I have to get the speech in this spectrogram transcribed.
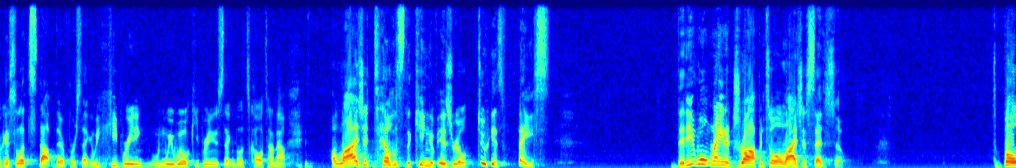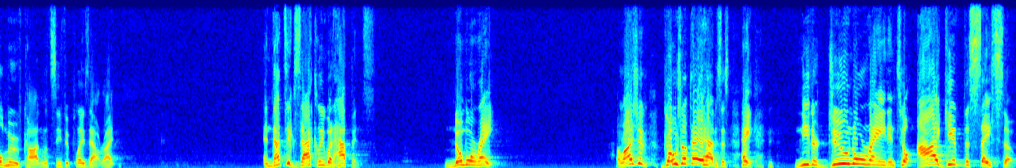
Okay, so let's stop there for a second. We can keep reading, and we will keep reading in a second, but let's call time out. Elijah tells the king of Israel to his face that it won't rain a drop until Elijah says so. It's a bold move, Cotton. Let's see if it plays out, right? And that's exactly what happens. No more rain. Elijah goes up to Ahab and says, Hey, neither dew nor rain until I give the say so.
